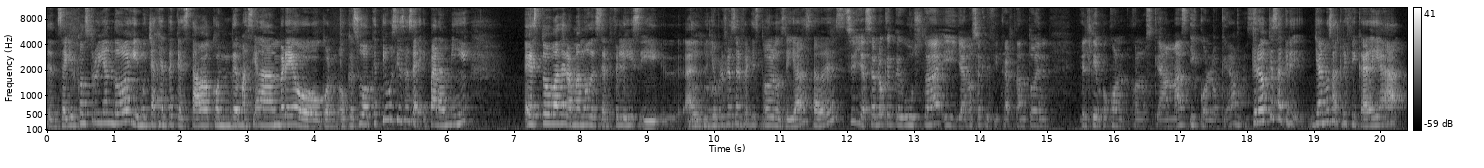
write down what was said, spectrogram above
en seguir construyendo y mucha gente que estaba con demasiada hambre o, con, o que su objetivo sí es ese. Para mí, esto va de la mano de ser feliz y yo prefiero ser feliz todos los días, ¿sabes? Sí, y hacer lo que te gusta y ya no sacrificar tanto en el tiempo con, con los que amas y con lo que amas. Creo que sacri- ya no sacrificaría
